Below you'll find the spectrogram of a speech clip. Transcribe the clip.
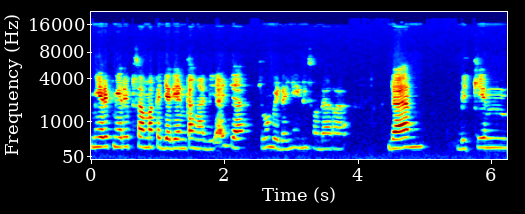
mirip-mirip sama kejadian Kang Adi aja cuma bedanya ini saudara. Dan bikin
